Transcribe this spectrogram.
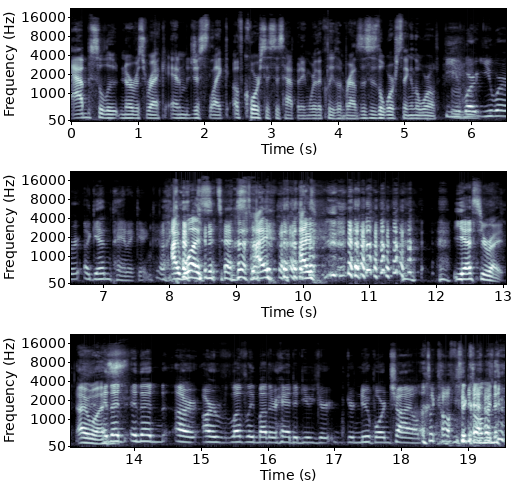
absolute nervous wreck and just like of course this is happening we're the Cleveland Browns. This is the worst thing in the world. you mm-hmm. were you were again panicking. I was. I, I Yes, you're right. I was. and then and then our our lovely mother handed you your your newborn child to calm you to call me down.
